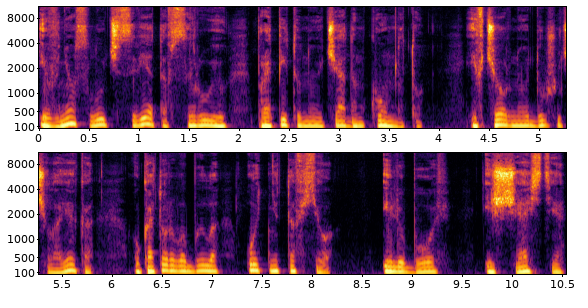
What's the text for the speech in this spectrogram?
и внес луч света в сырую, пропитанную чадом комнату и в черную душу человека, у которого было отнято все — и любовь, и счастье,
